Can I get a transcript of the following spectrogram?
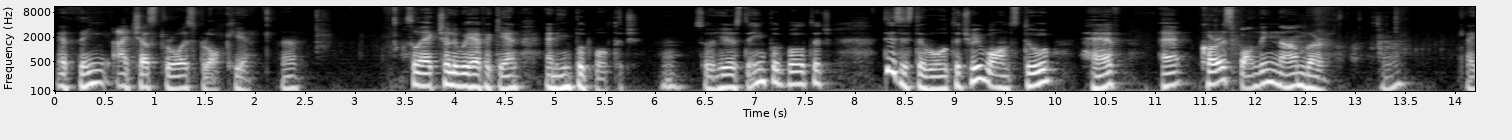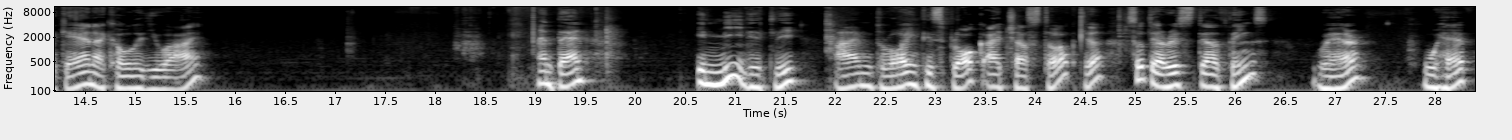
a thing I just draw as block here. So actually we have again an input voltage. So here's the input voltage. This is the voltage we want to have a corresponding number. Again, I call it UI. And then immediately I'm drawing this block I just talked. Yeah? So there is there are things where we have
